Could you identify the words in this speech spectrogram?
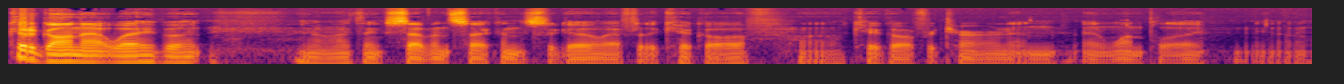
could have gone that way, but you know, I think seven seconds to go after the kickoff, uh, kickoff return, and and one play. You know,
